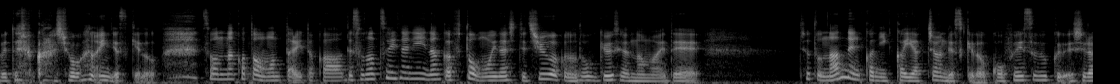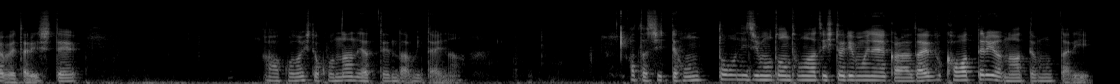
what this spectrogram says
べてるからしょうがないんですけど。そんなこと思ったりとか。でそのついでになんかふと思い出して中学の同級生の名前でちょっと何年かに1回やっちゃうんですけどこう Facebook で調べたりしてああこの人こんなんでやってんだみたいな。私って本当に地元の友達一人もいないからだいぶ変わってるよなって思ったり。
